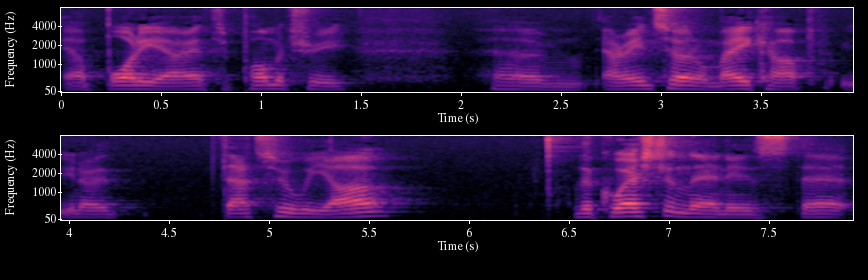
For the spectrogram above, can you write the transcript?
our body, our anthropometry, um, our internal makeup. You know, that's who we are. The question then is that,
